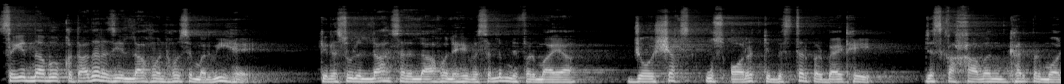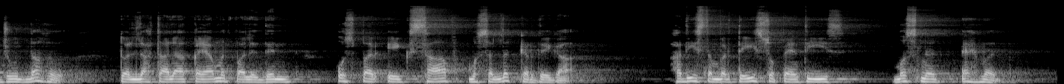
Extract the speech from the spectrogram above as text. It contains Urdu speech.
سیدنا ابو قطادہ رضی اللہ عنہ سے مروی ہے کہ رسول اللہ صلی اللہ علیہ وسلم نے فرمایا، جو شخص اس عورت کے بستر پر بیٹھے، جس کا خاون گھر پر موجود نہ ہو، تو اللہ تعالیٰ قیامت والے دن اس پر ایک صاف مسلط کر دے گا۔ حدیث نمبر تیئیس سو پینتیس، مسند احمد۔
